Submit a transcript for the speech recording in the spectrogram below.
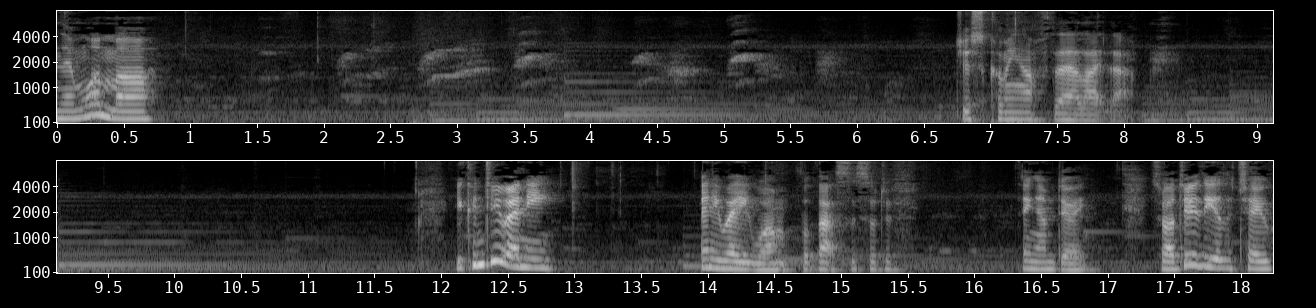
and then one more. Just coming off there like that. You can do any any way you want but that's the sort of thing I'm doing. So I'll do the other two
